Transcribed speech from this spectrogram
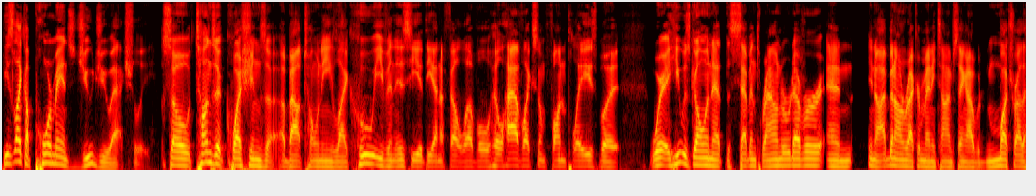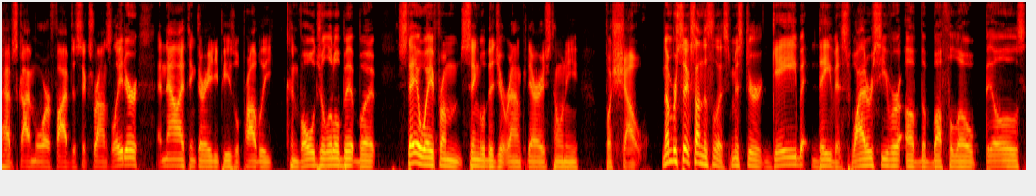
He's like a poor man's Juju, actually. So, tons of questions about Toney. Like, who even is he at the NFL level? He'll have like some fun plays, but where he was going at the seventh round or whatever. And, you know, I've been on record many times saying I would much rather have Skyy Moore five to six rounds later. And now I think their ADPs will probably convolge a little bit, but stay away from single digit round Kadarius Toney for sure. Number six on this list, Mr. Gabe Davis, wide receiver of the Buffalo Bills.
